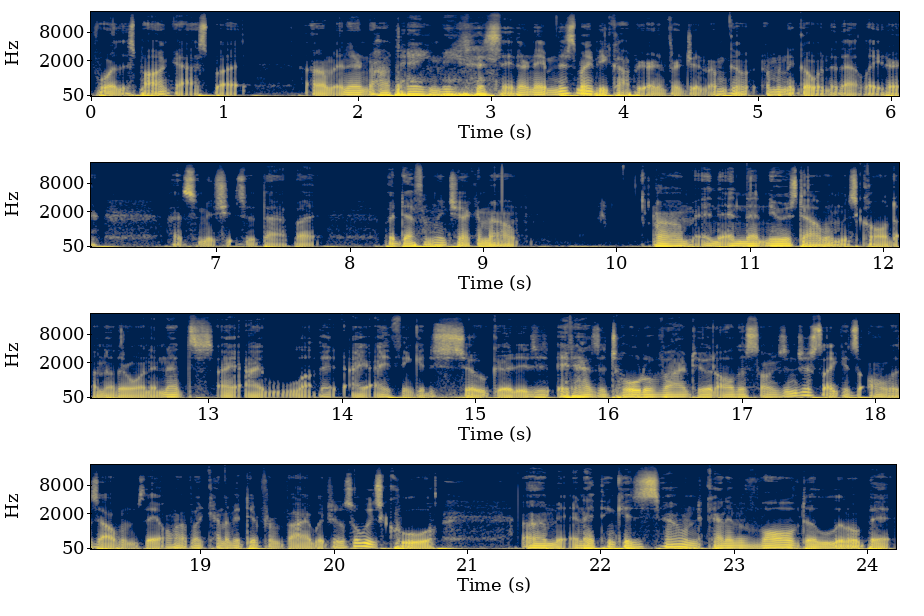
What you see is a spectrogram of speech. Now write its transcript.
for this podcast, but um, and they're not paying me to say their name. This might be copyright infringement. I'm going. I'm going to go into that later. I had some issues with that, but but definitely check them out. Um, and, and that newest album is called Another One, and that's I, I love it. I, I think it is so good. It, it has a total vibe to it. All the songs, and just like it's all his albums, they all have like kind of a different vibe, which is always cool. Um, and I think his sound kind of evolved a little bit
